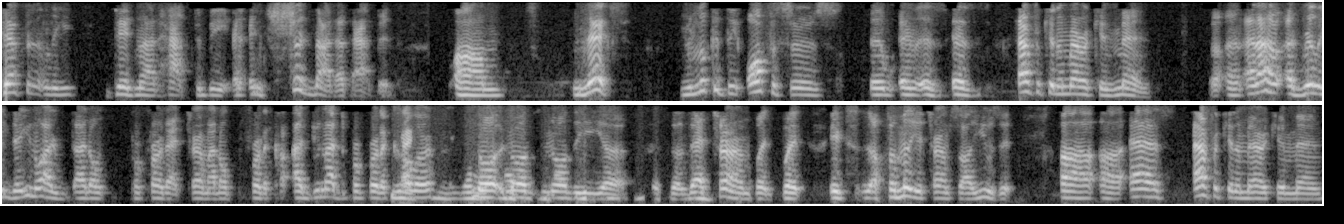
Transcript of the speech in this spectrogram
definitely did not have to be and, and should not have happened. Um, next, you look at the officers and, and as, as African American men, uh, and, and I, I really, you know, I I don't prefer that term. I don't prefer the I do not prefer the color nor nor nor the, uh, the that term, but but it's a familiar term, so I'll use it. Uh, uh, as African American men,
